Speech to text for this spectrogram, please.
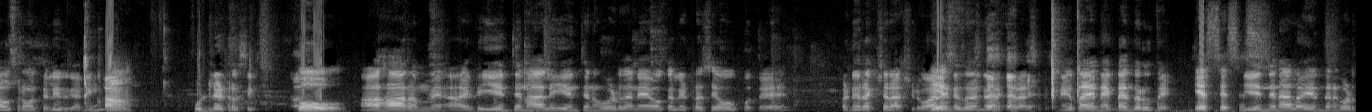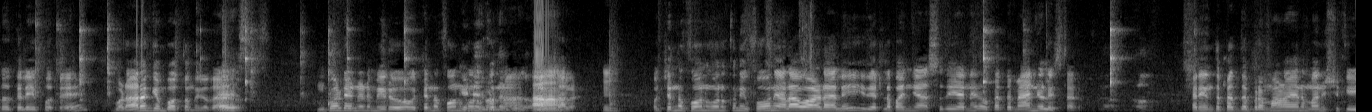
అవసరమో తెలియదు కానీ ఆ. Food literacy. ఓ. ఆహారం అంటే ఏం తినాలి ఏం తినకూడదు అనే ఒక లిటరసీ ఇవ్వకపోతే వాడు నిరక్షరాస్యుడు. వాడే. నిజమైన నిరక్షరాస్యుడు. మిగతా అన్ని ఎక్కడైనా దొరుకుతాయి. ఏం తినాలో ఏం తినకూడదో తెలియకపోతే వాడు ఆరోగ్యం పోతుంది కదా. ఇంకోటి ఏంటంటే మీరు చిన్న ఫోన్ కొనుక్కున్నా. ఒక చిన్న ఫోన్ కొనుక్కుని ఈ ఫోన్ ఎలా వాడాలి? ఇది ఎట్లా పనిచేస్తుంది అనేది ఒక పెద్ద మాన్యువల్ ఇస్తారు. కానీ ఇంత పెద్ద బ్రహ్మాండమైన మనిషికి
